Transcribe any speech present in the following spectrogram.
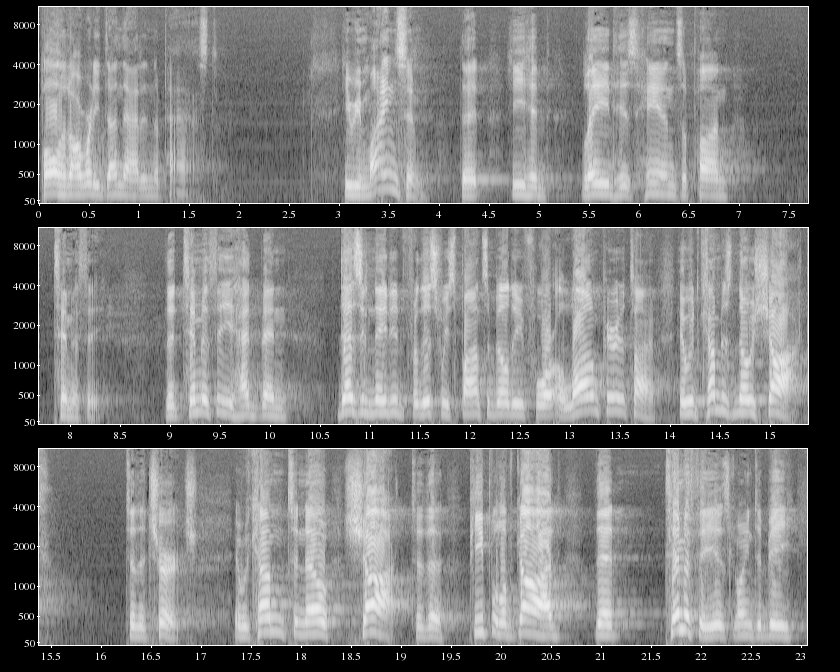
Paul had already done that in the past. He reminds him that he had laid his hands upon Timothy, that Timothy had been designated for this responsibility for a long period of time. It would come as no shock to the church. It would come to no shock to the people of God that Timothy is going to be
